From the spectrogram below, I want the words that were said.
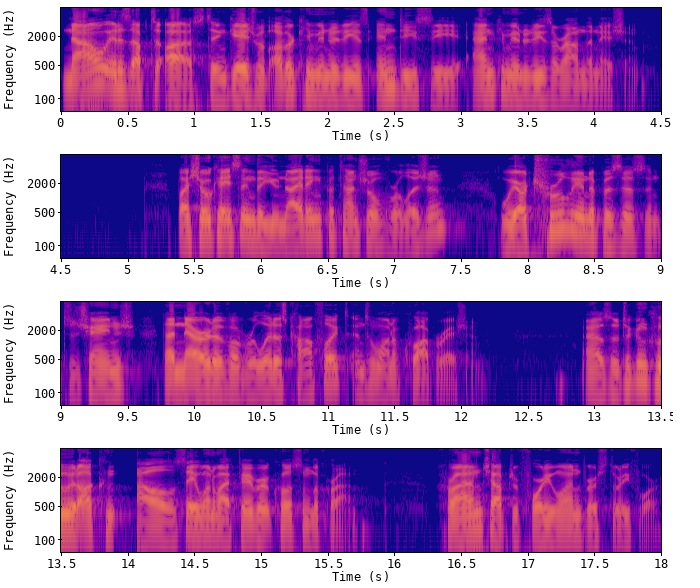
Now it is up to us to engage with other communities in DC and communities around the nation. By showcasing the uniting potential of religion, we are truly in a position to change that narrative of religious conflict into one of cooperation. Uh, so to conclude, I'll, con I'll say one of my favorite quotes from the Quran. Quran chapter 41, verse 34.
